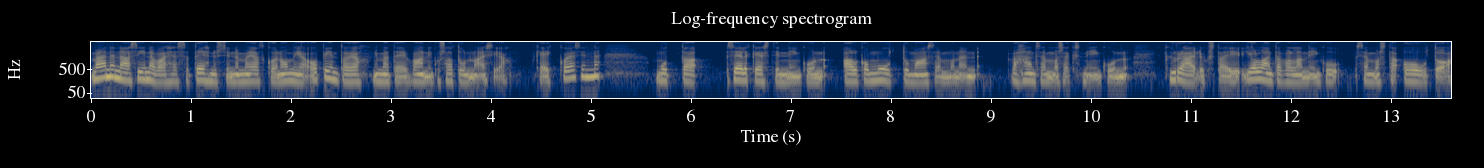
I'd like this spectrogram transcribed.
Mä en enää siinä vaiheessa tehnyt sinne, mä jatkoin omia opintoja, niin mä tein vaan niin kuin satunnaisia keikkoja sinne, mutta selkeästi niin kuin alkoi muuttumaan semmoinen vähän semmoiseksi niin kuin kyräilyksi tai jollain tavalla niin kuin semmoista outoa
